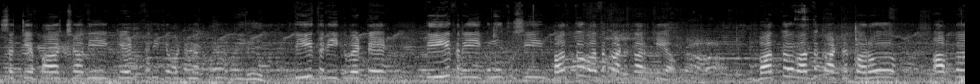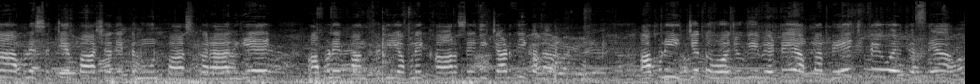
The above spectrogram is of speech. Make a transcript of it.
ਸੱਚੇ ਪਾਤਸ਼ਾਹ ਦੀ ਕਿਹੜੀ ਤਰੀਕ ਹੈ ਬੇਟੇ ਮੈਂ ਭੁੱਲ ਗਈ। 30 ਤਰੀਕ ਬੇਟੇ 30 ਤਰੀਕ ਨੂੰ ਤੁਸੀਂ ਵੱਧ ਤੋਂ ਵੱਧ ਇਕੱਠ ਕਰਕੇ ਆਓ। ਵੱਧ ਤੋਂ ਵੱਧ ਇਕੱਠ ਕਰੋ। ਆਪਾਂ ਆਪਣੇ ਸੱਚੇ ਪਾਤਸ਼ਾਹ ਦੇ ਕਾਨੂੰਨ ਪਾਸ ਕਰਾ ਲਈਏ। ਆਪਣੇ ਪੰਥ ਦੀ ਆਪਣੇ ਖਾਲਸੇ ਦੀ ਚੜ੍ਹਦੀ ਕਲਾ। ਆਪਣੀ ਇੱਜ਼ਤ ਹੋ ਜੂਗੀ ਬੇਟੇ। ਆਪਾਂ ਬੇਇੱਜ਼ਤੇ ਹੋਏ ਫਿਰਦੇ ਆ।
